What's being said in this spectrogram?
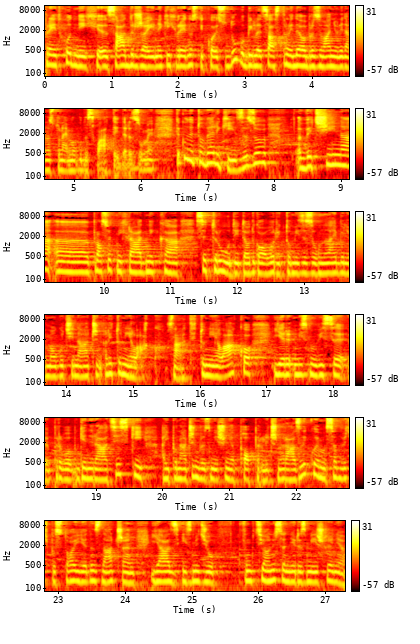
prethodnih e, sadržaja i nekih vrednosti koje su dugo bile sastavni deo obrazovanja, oni danas to ne mogu da shvate i da razumeju. Tako da je to veliki izazov. Većina uh, prosvetnih radnika se trudi da odgovori tom izazovu na najbolji mogući način, ali to nije lako, znate, to nije lako, jer mi smo vi se prvo generacijski, a i po načinu razmišljanja poprilično razlikujemo, sad već postoji jedan značajan jaz između funkcionisanje razmišljanja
